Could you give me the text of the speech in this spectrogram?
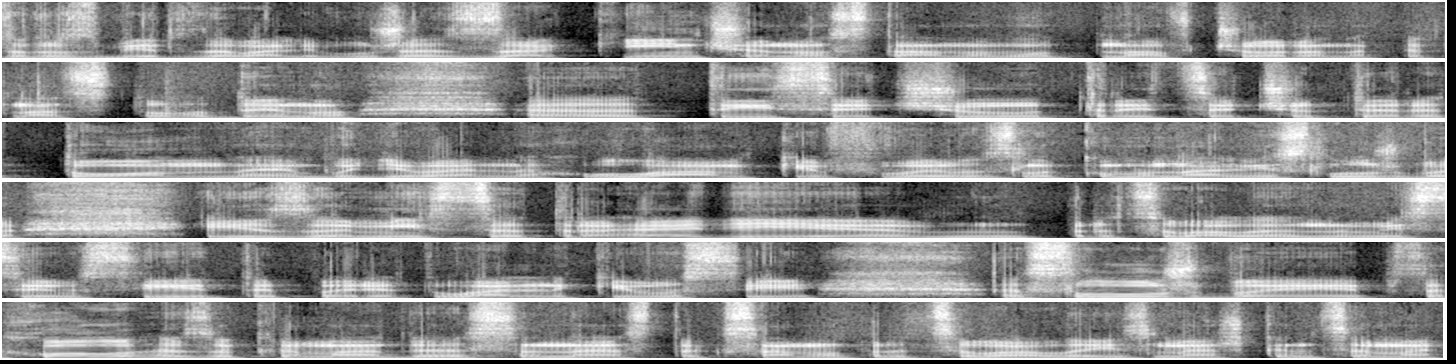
розбір завалів вже закінчено. Станом на вчора, на 15 годину, е, 1034 тонни будівельних уламків вивезли комунальні служби із місця трагедії. Працювали на місці всі типи рятувальників, усі служби, психологи, зокрема ДСНС, так само працювали із мешканцями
